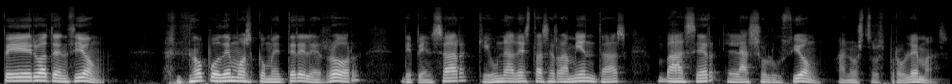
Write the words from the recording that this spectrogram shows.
Pero atención, no podemos cometer el error de pensar que una de estas herramientas va a ser la solución a nuestros problemas.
